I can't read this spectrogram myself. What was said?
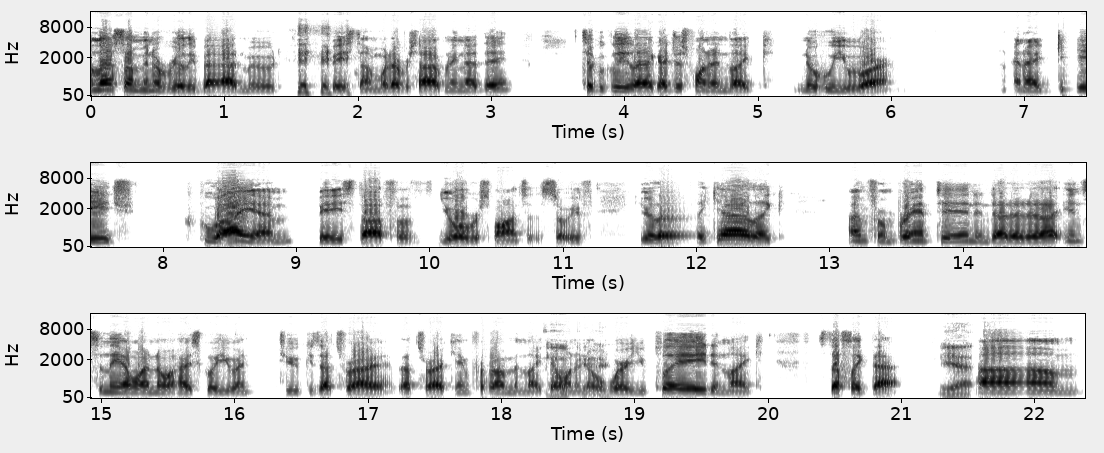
unless I'm in a really bad mood based on whatever's happening that day. Typically, like I just want to like know who you are, and I gauge who I am based off of your responses. So if you're like, like yeah, like I'm from Brampton and da da da. Instantly, I want to know what high school you went to because that's where I that's where I came from, and like I want to know where you played and like stuff like that. Yeah. Um,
